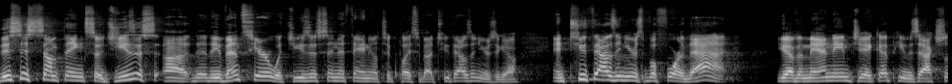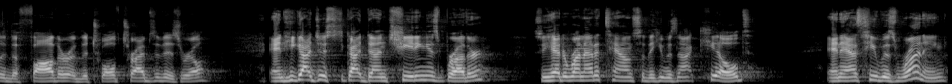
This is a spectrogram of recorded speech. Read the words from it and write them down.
This is something, so Jesus, uh, the, the, events here with Jesus and Nathaniel took place about 2,000 years ago. And 2,000 years before that, you have a man named Jacob. He was actually the father of the 12 tribes of Israel. And he got just got done cheating his brother. So he had to run out of town so that he was not killed. And as he was running,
